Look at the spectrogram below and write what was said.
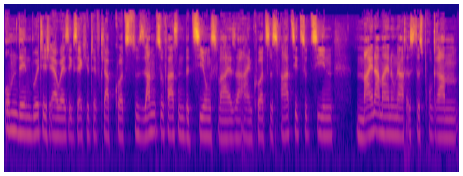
Um den British Airways Executive Club kurz zusammenzufassen, beziehungsweise ein kurzes Fazit zu ziehen. Meiner Meinung nach ist das Programm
